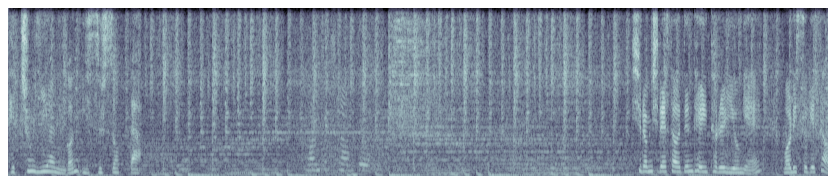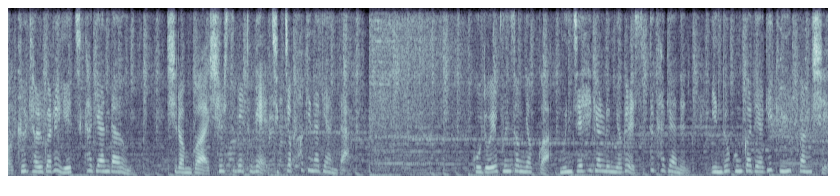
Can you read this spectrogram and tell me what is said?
대충 이해하는 건 있을 수 없다. 실험실에서 얻은 데이터를 이용해 머릿속에서 그 결과를 예측하게 한 다음 실험과 실습을 통해 직접 확인하게 한다. 고도의 분석력과 문제 해결 능력을 습득하게 하는 인도 공과대학의 교육 방식.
